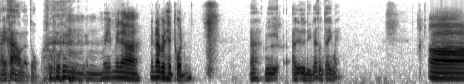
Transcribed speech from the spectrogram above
ขายข่าวแหละจบอืมอืมไม่ไม่น่า ไม่น่าเป็นเหตุผลอะมีอันอื่นอีกน่าสนใจอีกไหมเอ่อ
